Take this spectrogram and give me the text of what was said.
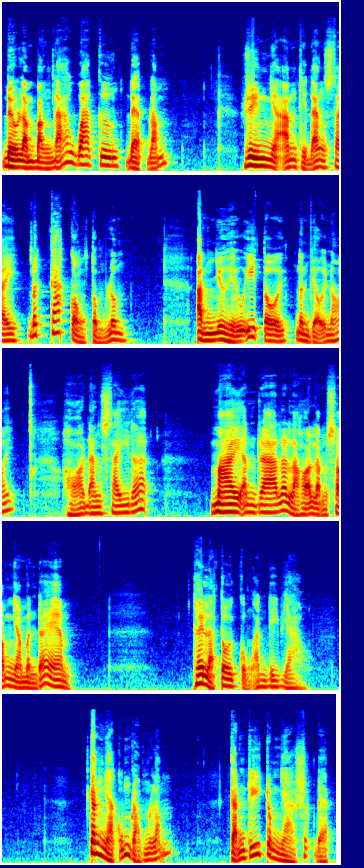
Đều làm bằng đá hoa cương đẹp lắm. Riêng nhà anh thì đang xây, đất cát còn tùm lum. Anh như hiểu ý tôi nên vội nói, họ đang xây đó. Mai anh ra đó là họ làm xong nhà mình đó em. Thế là tôi cùng anh đi vào. Căn nhà cũng rộng lắm. Cảnh trí trong nhà rất đẹp.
